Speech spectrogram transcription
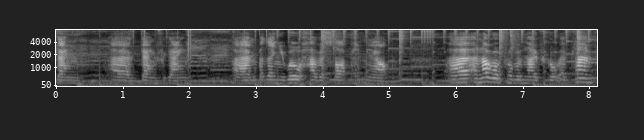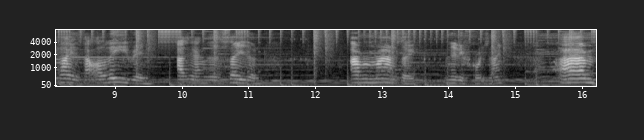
game, uh, game for game. Um, but then you will have a start picking up. Uh, another problem they've got, they're playing players that are leaving at the end of the season. Aaron Ramsey, nearly forgot his name. Um,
